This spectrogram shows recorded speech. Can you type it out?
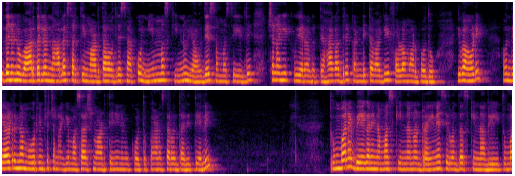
ಇದನ್ನು ನೀವು ವಾರದಲ್ಲಿ ಒಂದು ನಾಲ್ಕು ಸರ್ತಿ ಮಾಡ್ತಾ ಹೋದರೆ ಸಾಕು. ನಿಮ್ಮ ಸ್ಕಿನ್ನು ಯಾವುದೇ ಸಮಸ್ಯೆ ಇಲ್ಲದೆ ಚೆನ್ನಾಗಿ ಕ್ಲಿಯರ್ ಆಗುತ್ತೆ. ಹಾಗಾದರೆ ಖಂಡಿತವಾಗಿ ಫಾಲೋ ಮಾಡ್ಬೋದು. ಇವಾಗ ನೋಡಿ ಒಂದು ಎರಡರಿಂದ ಮೂರು ನಿಮಿಷ ಚೆನ್ನಾಗಿ ಮಸಾಜ್ ಮಾಡ್ತೀನಿ, ನಿಮ್ಗೆ ಗೊತ್ತು ಕಾಣಿಸ್ತಾ ಇರುವಂಥ ರೀತಿಯಲ್ಲಿ. ತುಂಬಾ ಬೇಗನೆ ನಮ್ಮ ಸ್ಕಿನ್ನನ್ನು ಡ್ರೈನೆಸ್ ಇರುವಂಥ ಸ್ಕಿನ್ ಆಗಲಿ ತುಂಬಾ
